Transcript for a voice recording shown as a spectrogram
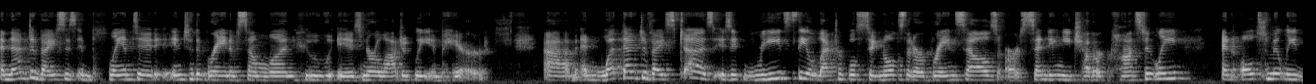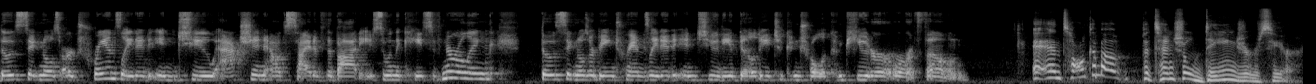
And that device is implanted into the brain of someone who is neurologically impaired. Um, and what that device does is it reads the electrical signals that our brain cells are sending each other constantly and ultimately, those signals are translated into action outside of the body. So, in the case of Neuralink, those signals are being translated into the ability to control a computer or a phone. And talk about potential dangers here.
